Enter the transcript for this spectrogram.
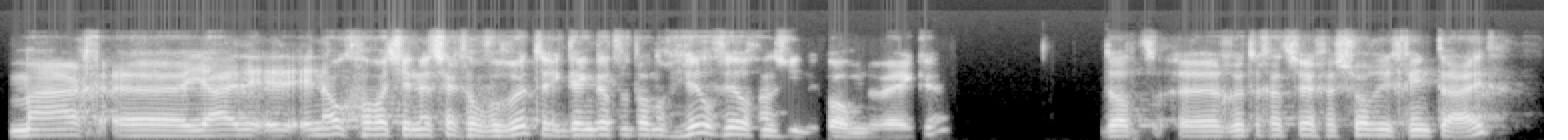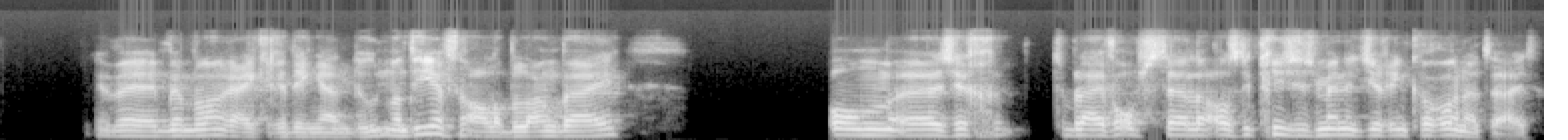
maar uh, ja, in elk geval wat je net zegt over Rutte, ik denk dat we dan nog heel veel gaan zien de komende weken. Dat uh, Rutte gaat zeggen, sorry, geen tijd. Ik ben belangrijkere dingen aan het doen, want die heeft er alle belang bij om uh, zich te blijven opstellen als de crisismanager in coronatijd.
